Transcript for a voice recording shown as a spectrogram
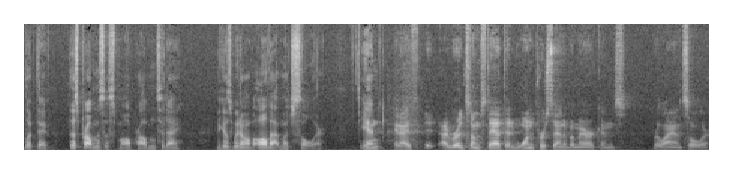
Look, Dave, this problem is a small problem today because we don't have all that much solar. And And I I read some stat that one percent of Americans rely on solar.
